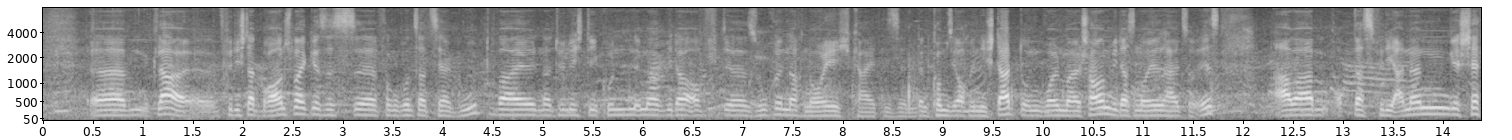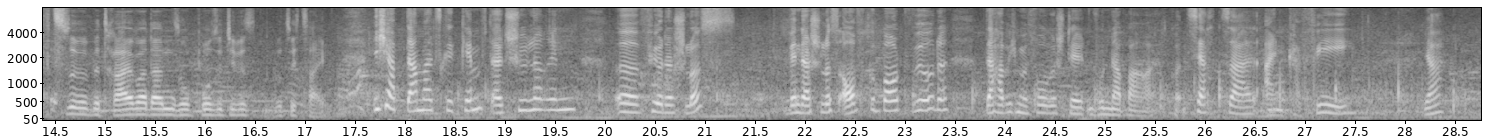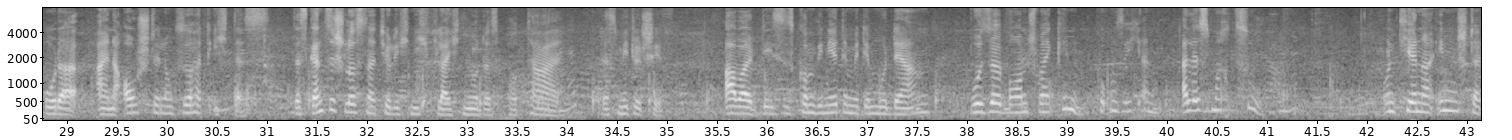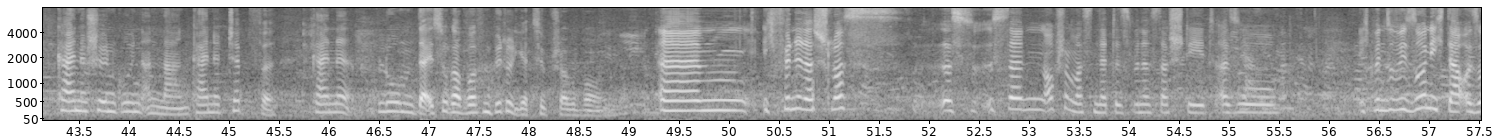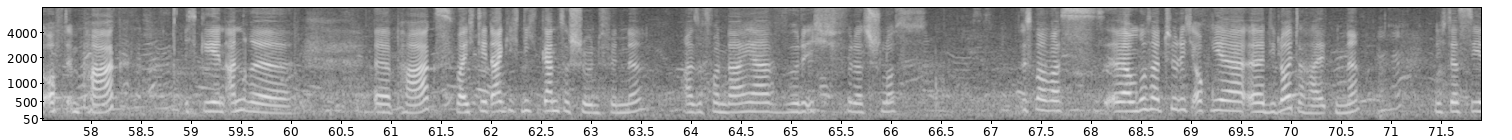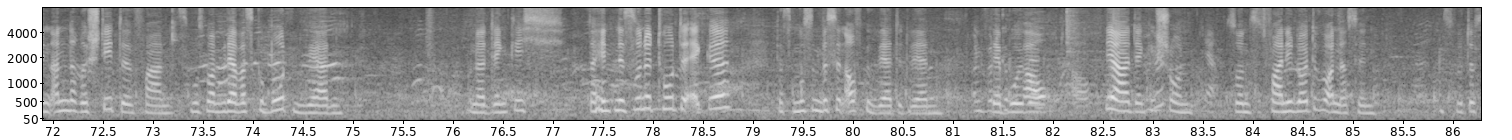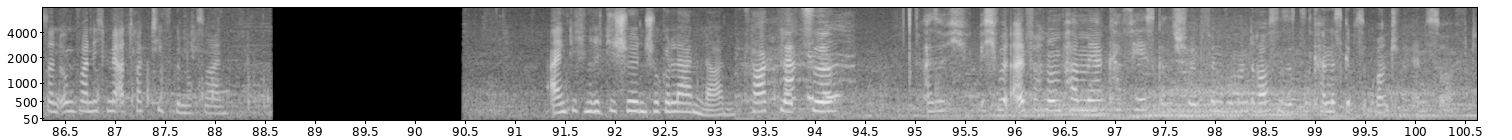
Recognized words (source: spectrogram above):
Ähm, klar, äh, für die Stadt Braunschweig ist es äh, vom Grundsatz her gut, weil natürlich die Kunden immer wieder auf der Suche nach Neuigkeiten sind. Dann kommen sie auch in die Stadt und wollen mal schauen, wie das Neue halt so ist. Aber ob das für die anderen Geschäftsbetreiber dann so positiv ist, wird sich zeigen. Ich habe damals gekämpft als Schülerin äh, für das Schloss. Wenn das Schloss aufgebaut würde, da habe ich mir vorgestellt, ein wunderbarer Konzertsaal, ein Café, ja, oder eine Ausstellung, so hatte ich das. Das ganze Schloss natürlich nicht, vielleicht nur das Portal, das Mittelschiff. Aber dieses Kombinierte mit dem Modernen, wo soll Braunschweig hin? Gucken Sie sich an, alles macht zu. Und hier in der Innenstadt keine schönen Grünanlagen, keine Töpfe, keine Blumen. Da ist sogar Wolfenbüttel jetzt hübscher geworden. Ähm, ich finde das Schloss, das ist dann auch schon was Nettes, wenn es da steht. Also ich bin sowieso nicht da so oft im Park. Ich gehe in andere äh, Parks, weil ich den eigentlich nicht ganz so schön finde. Also von daher würde ich für das Schloss ist mal was. äh, Man muss natürlich auch hier äh, die Leute halten, ne? Nicht, dass sie in andere Städte fahren. Es muss mal wieder was geboten werden. Und da denke ich, da hinten ist so eine tote Ecke, das muss ein bisschen aufgewertet werden. Und wird Der gebraucht auch. Ja, denke ich schon. Ja. Sonst fahren die Leute woanders hin. Sonst wird das dann irgendwann nicht mehr attraktiv genug sein. Eigentlich einen richtig schönen Schokoladenladen. Parkplätze. Also ich, ich würde einfach nur ein paar mehr Cafés ganz schön finden, wo man draußen sitzen kann. Das gibt es in Braunschweig ja nicht so oft.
